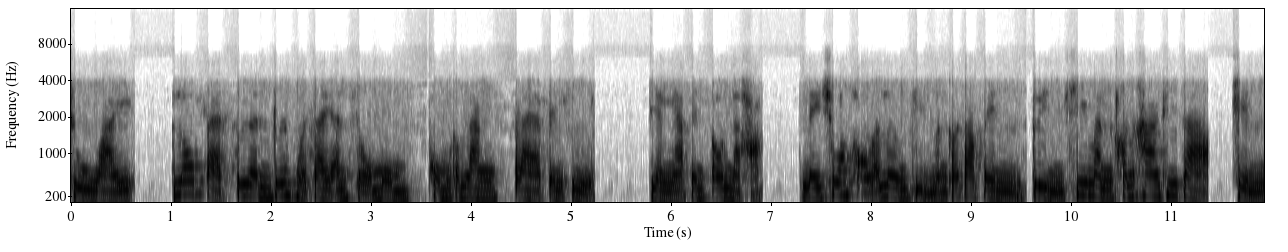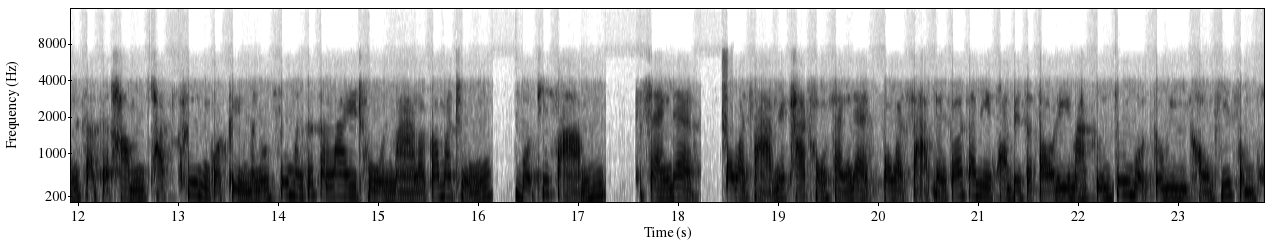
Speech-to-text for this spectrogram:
ชูไว้ โลกแปดเปื้อนด้วยหัวใจอันโสมม ผมกำลังแปลเป็นอื่น อย่างเงี้ยเป็นต้นนะคะ ในช่วงของละเริงกลิ่นมันก็จะเป็นกลิ่นที่มันค่อนข้างที่จะเห็นสัจธรรมชัดขึ้นกว่ากลิ่นมนุษย์ซึ่งมันก็จะไล่โทนมา แล้วก็มาถึงบทที่สามแสงแดดประวัติศาสตร์ใน part ของแสงแดดประวัติศาสตร์มันก็จะมีความเป็น story มากขึ้น ซึ่งบทกวีของพี่สมพ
